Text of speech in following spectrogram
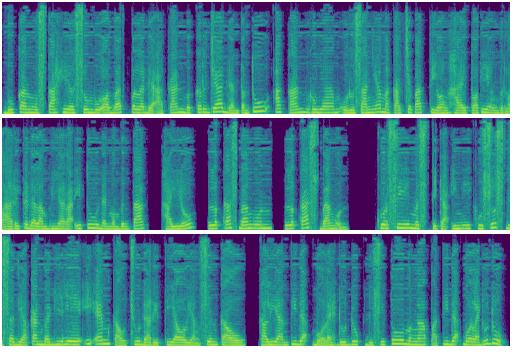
bukan mustahil sumbu obat peleda akan bekerja dan tentu akan runyam urusannya maka cepat Tiong Hai Tot yang berlari ke dalam biara itu dan membentak, Hayo, lekas bangun, lekas bangun. Kursi mestika ini khusus disediakan bagi Yim Kau Chu dari Tiao Yang Sin Kau, kalian tidak boleh duduk di situ. Mengapa tidak boleh duduk?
